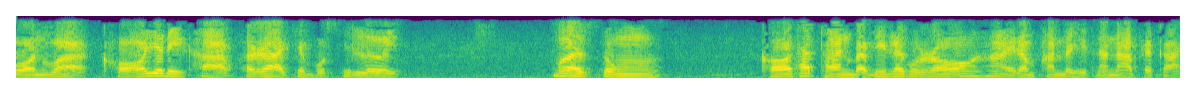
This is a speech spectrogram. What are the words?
วอนว่าขออย่าได้ฆ่าพระราชบุตรสิเลย เมื่อทรงขอทัดทานแบบนี้แล้วก็ร้องไห้รำพันด้วยเหตุนานาประการ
